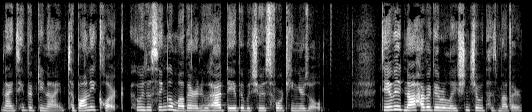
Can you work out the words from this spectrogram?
1959, to Bonnie Clark, who was a single mother and who had David when she was 14 years old. David did not have a good relationship with his mother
